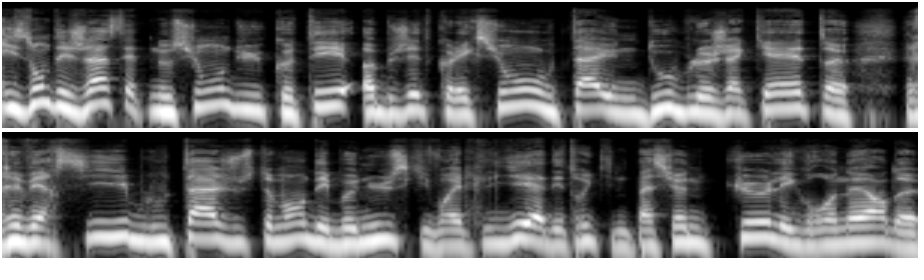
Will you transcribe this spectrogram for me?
Ils ont déjà cette notion du côté objet de collection où t'as une double jaquette réversible, où t'as justement des bonus qui vont être liés à des trucs qui ne passionnent que les gros nerds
